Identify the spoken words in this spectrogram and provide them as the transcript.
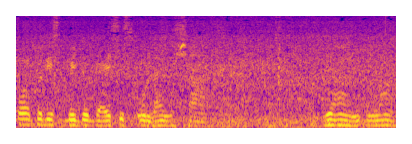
for today's video guys is ulan siya. Yan, ulan.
